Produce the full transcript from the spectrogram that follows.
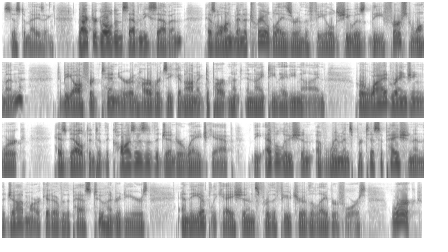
It's just amazing. Dr. Goldin, 77, has long been a trailblazer in the field. She was the first woman to be offered tenure in Harvard's economic department in 1989. Her wide ranging work has delved into the causes of the gender wage gap, the evolution of women's participation in the job market over the past 200 years, and the implications for the future of the labor force. Work,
